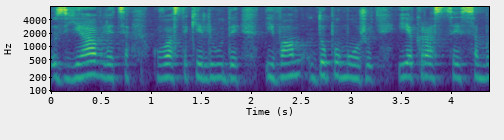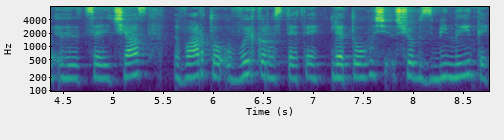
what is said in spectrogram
з'являться у вас такі люди і вам допоможуть. І якраз цей, е, цей час варто використати для того, щоб змінити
